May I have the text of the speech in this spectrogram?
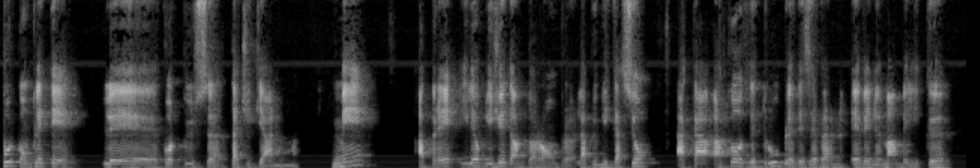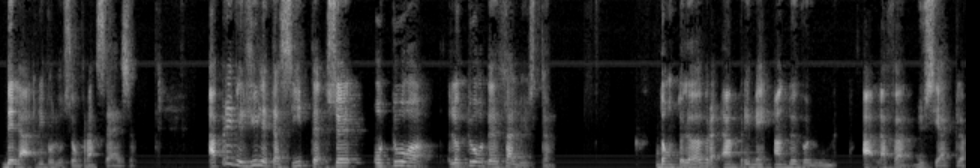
pour compléter le corpus tacitianum. Mais après, il est obligé d'interrompre la publication à, à, cause des troubles des événements belliqueux de la Révolution française. Après Virgile et Tacite, c'est autour, le tour de Salluste, dont l'œuvre est imprimée en deux volumes à la fin du siècle.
